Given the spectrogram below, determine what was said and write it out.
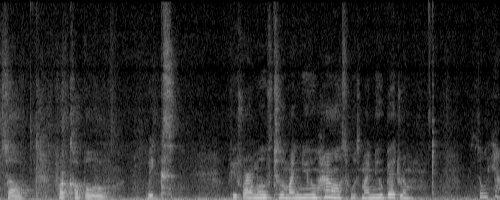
So for a couple weeks before I move to my new house with my new bedroom. So yeah.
